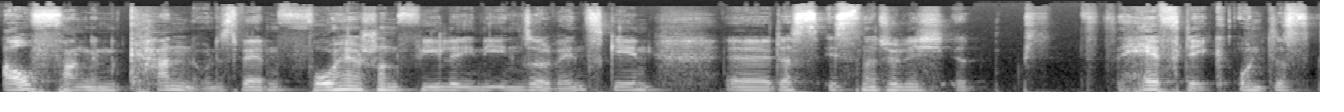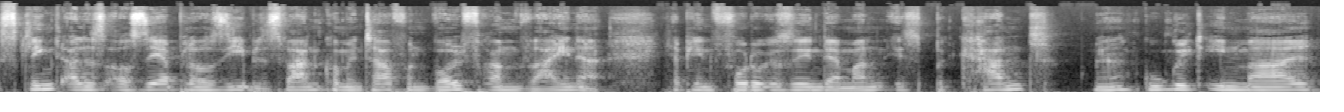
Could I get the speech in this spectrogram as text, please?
auffangen kann. Und es werden vorher schon viele in die Insolvenz gehen. Äh, das ist natürlich heftig und das, das, klingt alles auch sehr plausibel. Es war ein Kommentar von Wolfram Weiner. Ich habe hier ein Foto gesehen, der Mann ist bekannt. Ne? Googelt ihn mal.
